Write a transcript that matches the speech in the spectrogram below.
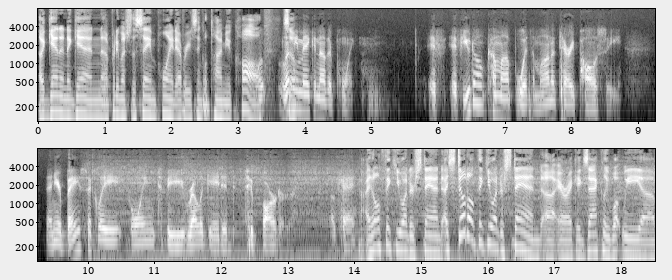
again and again, uh, pretty much the same point every single time you call. Well, let so, me make another point. If if you don't come up with a monetary policy, then you're basically going to be relegated to barter. Okay. I don't think you understand. I still don't think you understand, uh, Eric, exactly what we uh,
